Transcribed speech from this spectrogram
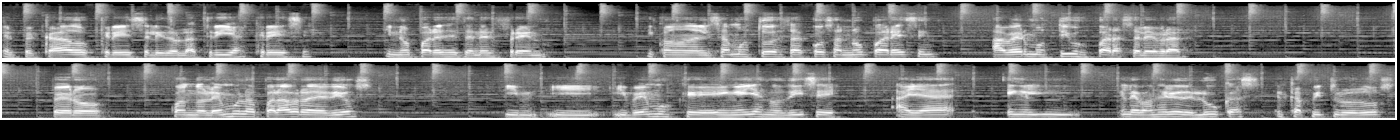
El pecado crece, la idolatría crece y no parece tener freno. Y cuando analizamos todas estas cosas no parecen haber motivos para celebrar. Pero cuando leemos la palabra de Dios y, vemos que en ellas nos dice allá en el, el Evangelio de Lucas, el capítulo 2,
